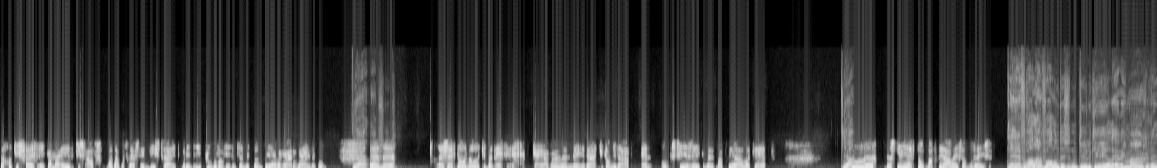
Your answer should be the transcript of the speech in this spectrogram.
nou goed, die schrijf ik dan maar eventjes af, wat dat betreft, in die strijd. Maar die drie ploegen van 24 punten, ja, waar gaat het eigenlijk om? Ja, En hij zegt nooit nooit. Je bent echt, echt keihard een, een degradatiekandidaat. En ook zeer zeker met het materiaal wat je hebt. Ja. Ik bedoel, eh, dat is nu niet echt topmateriaal, heeft dat bewezen. Nee, vooral aanvallend is het natuurlijk heel erg mager. Hè?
